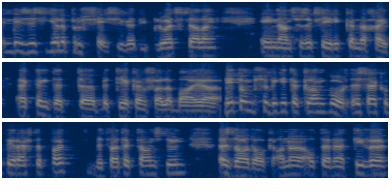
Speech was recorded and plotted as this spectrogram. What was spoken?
en dis is die hele proses, jy weet, die blootstelling en dan soos ek sê, die kundigheid kundigheid. Ek dink dit uh, beteken vir hulle baie net om so 'n bietjie te klankbord. Is ek op die regte pad met wat ek tans doen? Is daar dalk ander alternatiewe?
